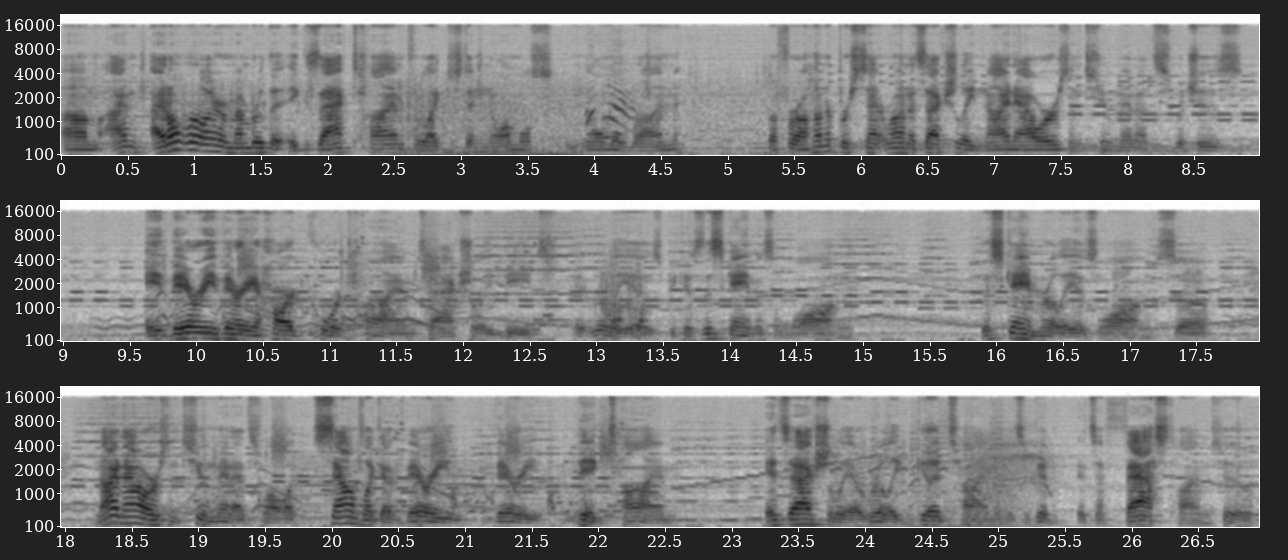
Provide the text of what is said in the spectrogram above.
um, I'm, I don't really remember the exact time for like just a normal normal run, but for a 100% run, it's actually 9 hours and 2 minutes, which is a very, very hardcore time to actually beat. It really is, because this game is long. This game really is long, so 9 hours and 2 minutes, while it sounds like a very, very big time, it's actually a really good time, and it's a good, it's a fast time, too.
